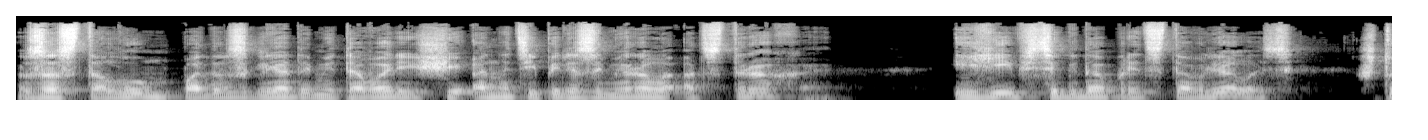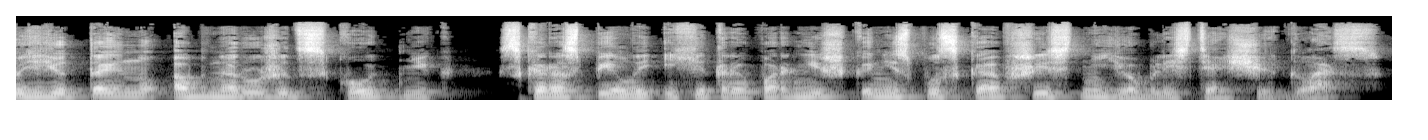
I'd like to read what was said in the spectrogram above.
За столом, под взглядами товарищей, она теперь замирала от страха, и ей всегда представлялось, что ее тайну обнаружит скотник, скороспелый и хитрый парнишка, не спускавший с нее блестящих глаз.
